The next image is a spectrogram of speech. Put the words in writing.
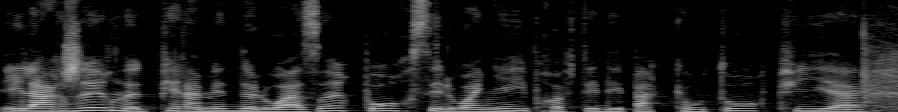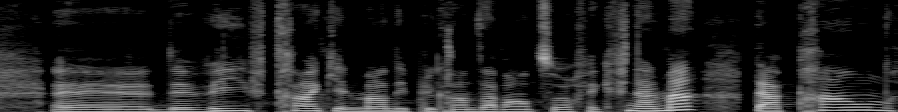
élargir notre pyramide de loisirs pour s'éloigner, profiter des parcs autour, puis euh, euh, de vivre tranquillement des plus grandes aventures. Fait que finalement, d'apprendre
